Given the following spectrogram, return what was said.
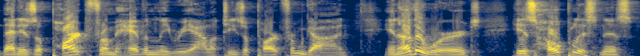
that is apart from heavenly realities, apart from God. In other words, his hopelessness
